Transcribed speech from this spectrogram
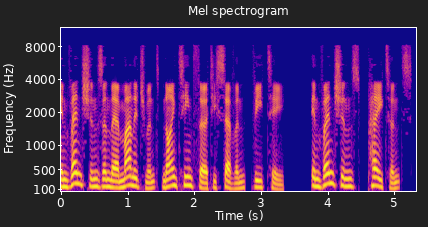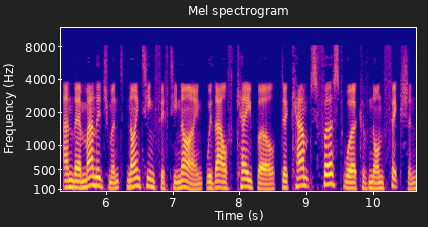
Inventions and Their Management 1937, VT. Inventions, Patents, and Their Management 1959 with Alf K. Burl, de Camp's first work of non-fiction.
